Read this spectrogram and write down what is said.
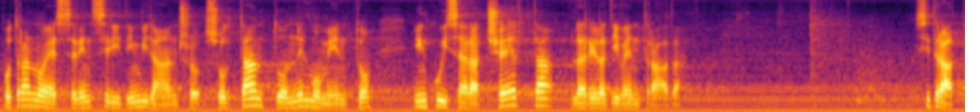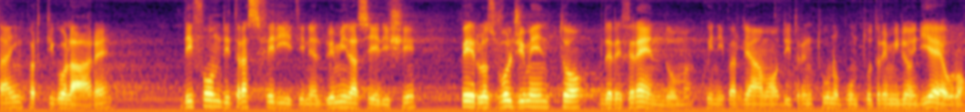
potranno essere inserite in bilancio soltanto nel momento in cui sarà certa la relativa entrata. Si tratta in particolare dei fondi trasferiti nel 2016 per lo svolgimento del referendum, quindi parliamo di 31.3 milioni di euro,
